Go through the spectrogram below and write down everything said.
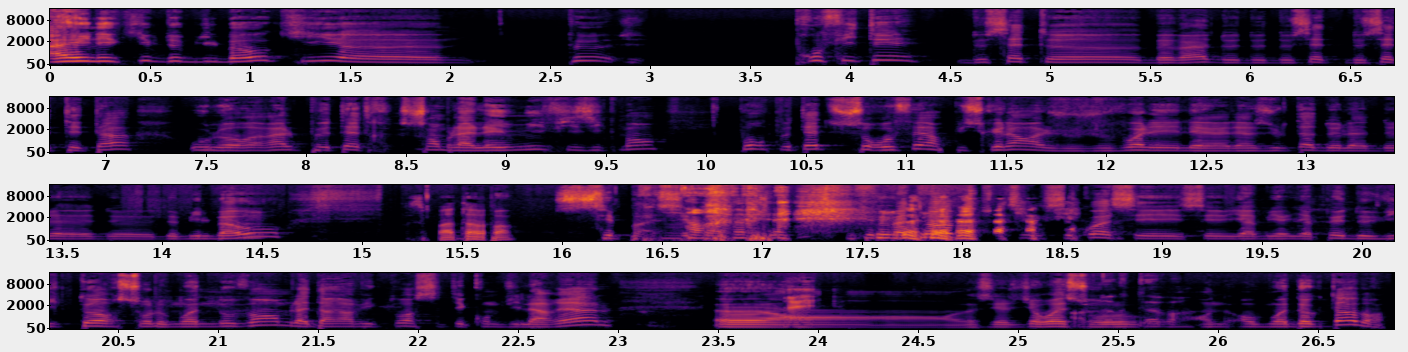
à une équipe de Bilbao qui peut profiter de, cette, euh, ben voilà, de, de, de, cette, de cet état où le Real peut-être semble à l'ennemi physiquement pour peut-être se refaire, puisque là, je, je vois les, les, résultats de, la, de, de, Bilbao. C'est pas top. Hein. C'est pas, pas, pas, top. C'est quoi? Il y a, y a peu de victoires sur le mois de novembre. La dernière victoire, c'était contre Villarreal. Euh, ouais. en, dire, ouais, sur, en, au mois d'octobre.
